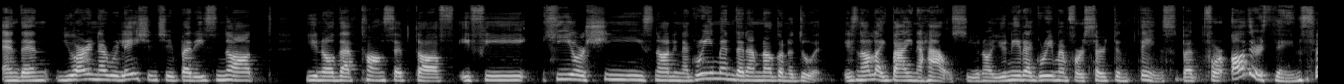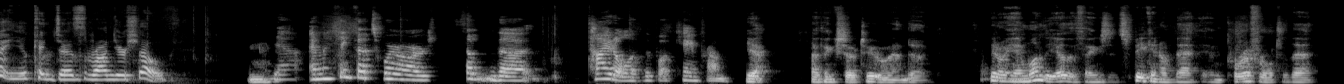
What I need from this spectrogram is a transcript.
And then you are in a relationship, but it's not you know that concept of if he he or she is not in agreement then i'm not going to do it it's not like buying a house you know you need agreement for certain things but for other things you can just run your show mm-hmm. yeah and i think that's where our some the title of the book came from yeah i think so too and uh, you know and one of the other things that speaking of that and peripheral to that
